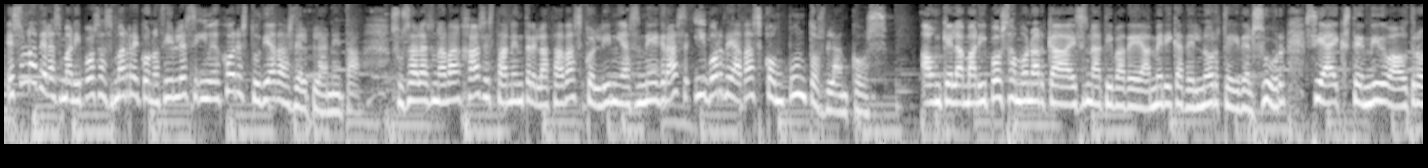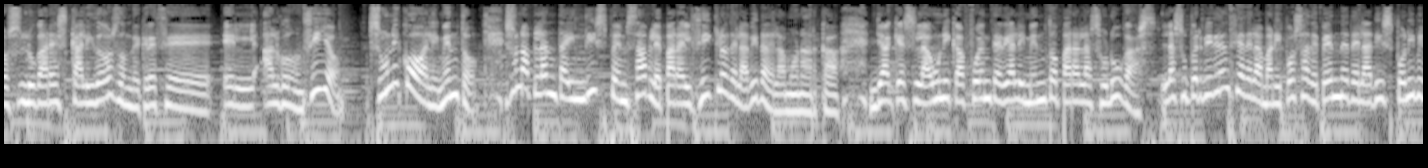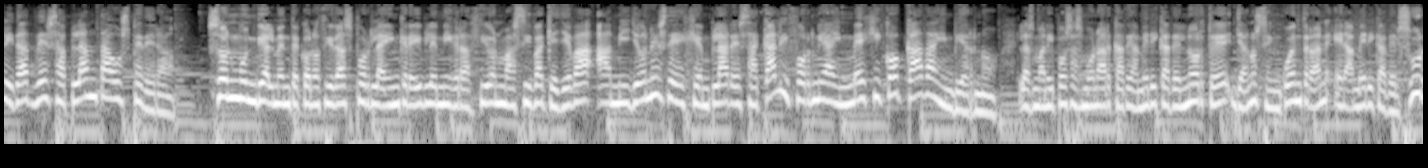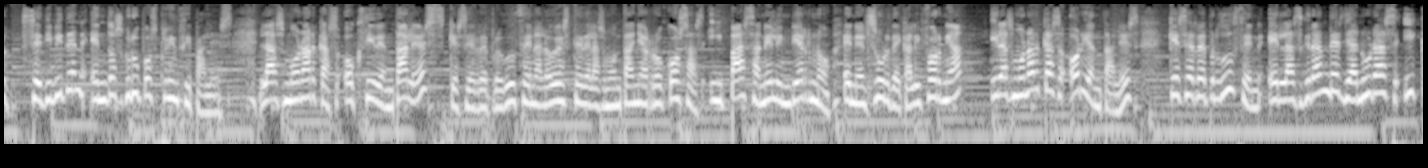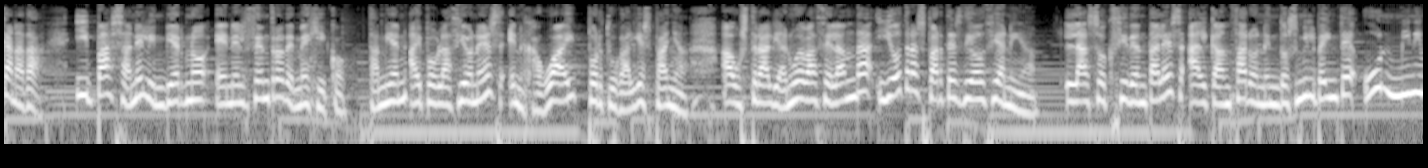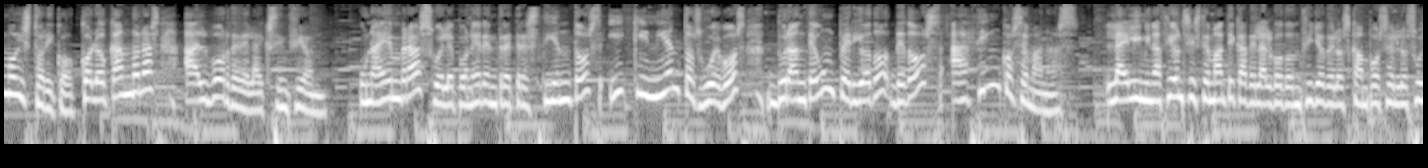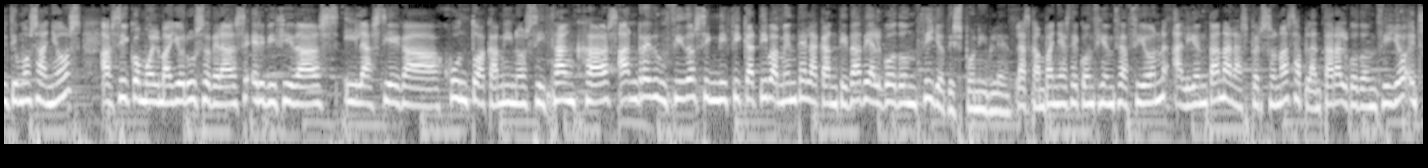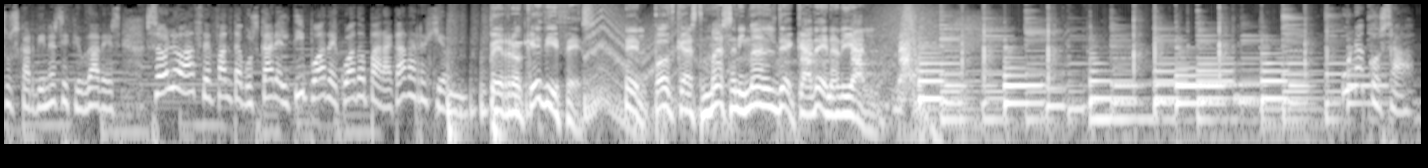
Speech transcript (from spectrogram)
Es una de las mariposas más reconocibles y mejor estudiadas del planeta. Sus alas naranjas están entrelazadas con líneas negras y bordeadas con puntos blancos. Aunque la mariposa monarca es nativa de América del Norte y del Sur, se ha extendido a otros lugares cálidos donde crece el algodoncillo su único alimento. Es una planta indispensable para el ciclo de la vida de la monarca, ya que es la única fuente de alimento para las orugas. La supervivencia de la mariposa depende de la disponibilidad de esa planta hospedera. Son mundialmente conocidas por la increíble migración masiva que lleva a millones de ejemplares a California y México cada invierno. Las mariposas monarca de América del Norte ya no se encuentran en América del Sur. Se dividen en dos grupos principales. Las monarcas occidentales, que se reproducen al oeste de las montañas rocosas y pasan el invierno en el sur de California, y las monarcas orientales, que se reproducen en las grandes llanuras y Canadá y pasan el invierno en el centro de México. También hay poblaciones en Hawái, Portugal y España, Australia, Nueva Zelanda y otras partes de Oceanía las occidentales alcanzaron en 2020 un mínimo histórico, colocándolas al borde de la extinción. Una hembra suele poner entre 300 y 500 huevos durante un periodo de 2 a 5 semanas. La eliminación sistemática del algodoncillo de los campos en los últimos años, así como el mayor uso de las herbicidas y la siega junto a caminos y zanjas, han reducido significativamente la cantidad de algodoncillo disponible. Las campañas de concienciación alientan a las personas a plantar algodoncillo en sus jardines y ciudades. Solo hace falta buscar el tipo adecuado para cada región. Perro, ¿qué dices? El podcast más animal de Cadena Dial.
